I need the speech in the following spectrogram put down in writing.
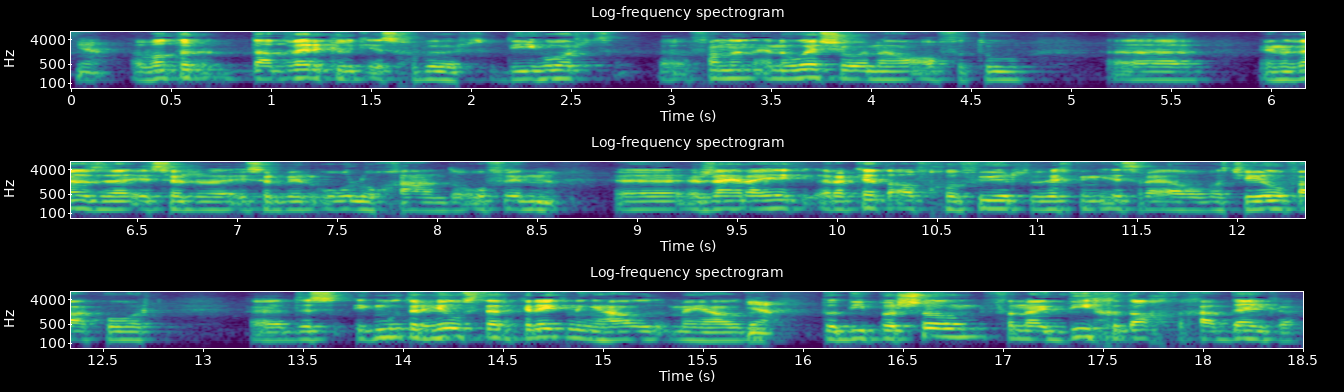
Ja. eh, wat er daadwerkelijk is gebeurd. Die hoort eh, van een NOS-journaal af en toe. eh, in Gaza is er, eh, is er weer oorlog gaande. Of in, Ja. eh, er zijn ra- raketten afgevuurd richting Israël, wat je heel vaak hoort. Eh, dus ik moet er heel sterk rekening houden, mee houden Ja. dat die persoon vanuit die gedachte gaat denken.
